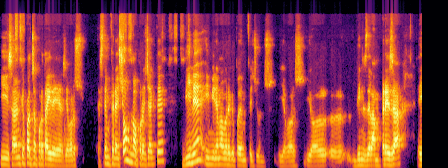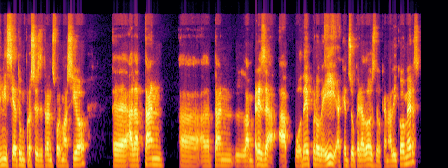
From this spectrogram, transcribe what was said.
i sabem que pots aportar idees. Llavors, estem fent això, un nou projecte, vine i mirem a veure què podem fer junts. I llavors, jo, eh, dins de l'empresa, he iniciat un procés de transformació eh, adaptant eh, adaptant l'empresa a poder proveir aquests operadors del canal e-commerce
